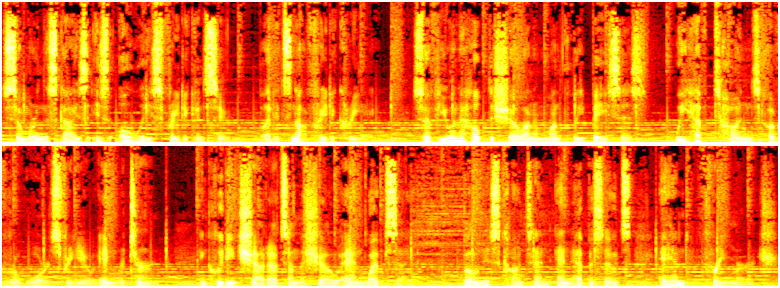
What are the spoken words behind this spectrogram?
Somewhere in the Skies is always free to consume, but it's not free to create. So if you want to help the show on a monthly basis, we have tons of rewards for you in return, including shoutouts on the show and website, bonus content and episodes, and free merch.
